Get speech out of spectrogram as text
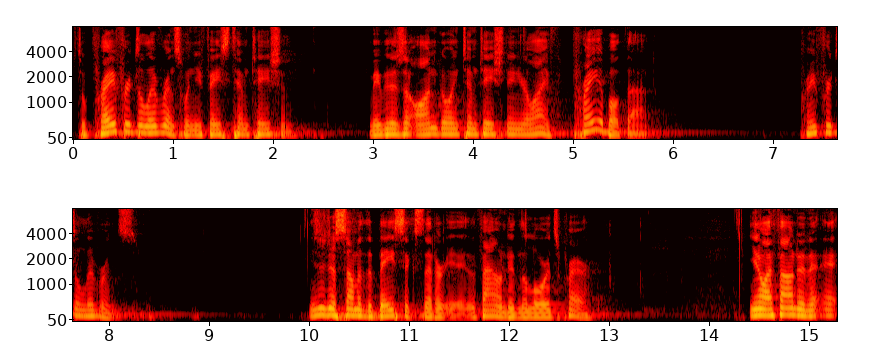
So pray for deliverance when you face temptation. Maybe there's an ongoing temptation in your life. Pray about that. Pray for deliverance. These are just some of the basics that are eh, found in the Lord's Prayer. You know, I found an, an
